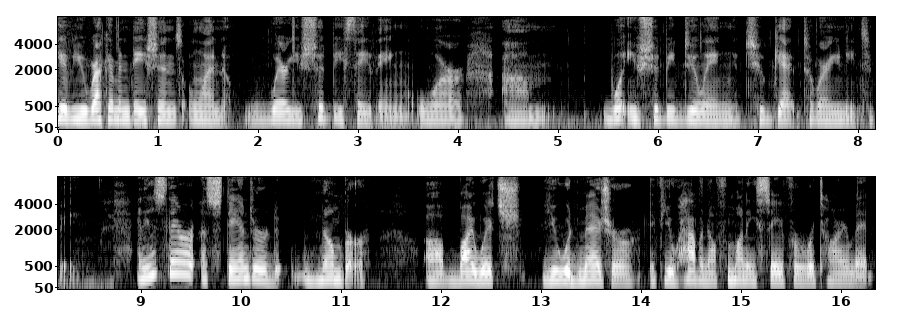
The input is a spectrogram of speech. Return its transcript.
give you recommendations on where you should be saving or um, what you should be doing to get to where you need to be. And is there a standard number uh, by which you would measure if you have enough money saved for retirement?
